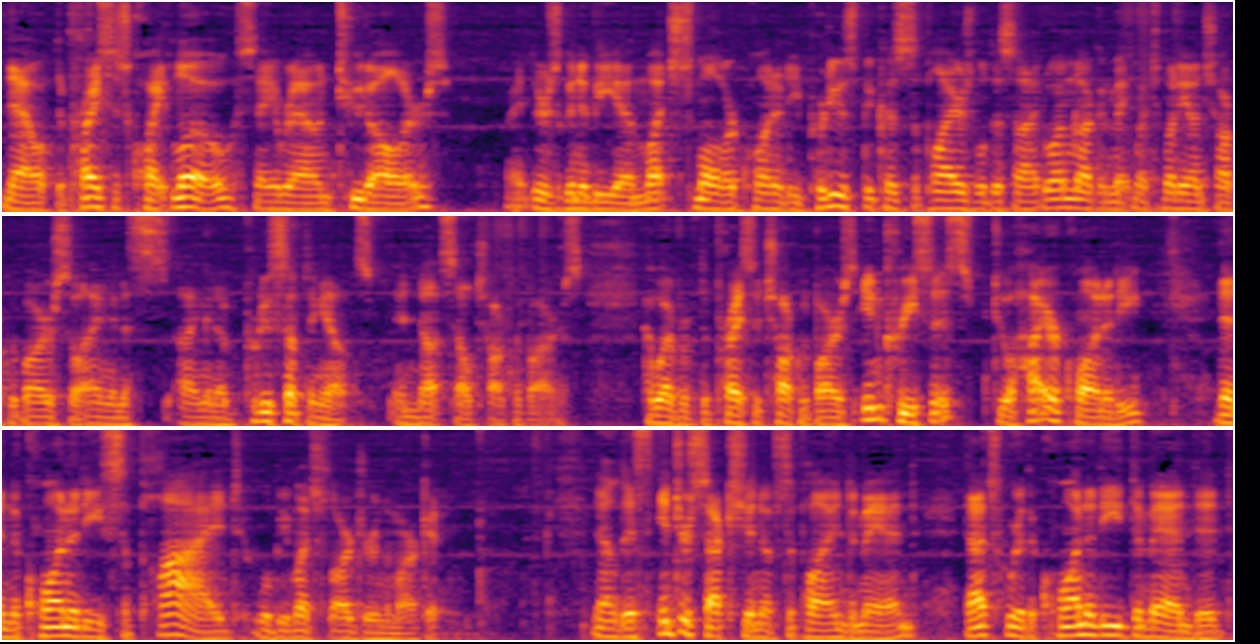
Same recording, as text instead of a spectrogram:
Now, if the price is quite low, say around $2, right, there's going to be a much smaller quantity produced because suppliers will decide, well, I'm not going to make much money on chocolate bars, so I'm going to, I'm going to produce something else and not sell chocolate bars. However, if the price of chocolate bars increases to a higher quantity, then the quantity supplied will be much larger in the market. Now, this intersection of supply and demand, that's where the quantity demanded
